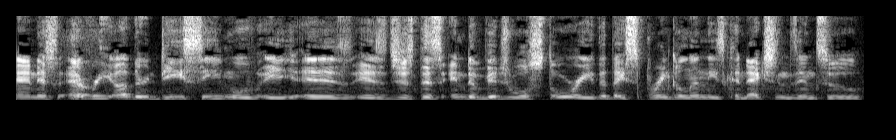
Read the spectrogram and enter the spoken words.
And it's every other DC movie is is just this individual story that they sprinkle in these connections into,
